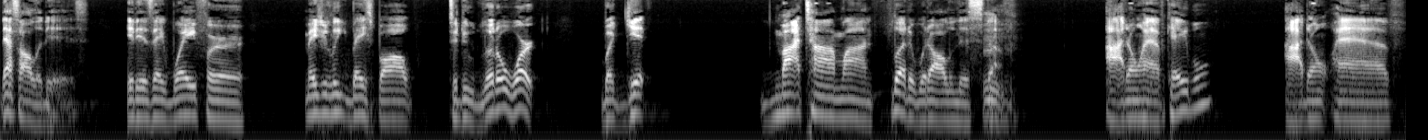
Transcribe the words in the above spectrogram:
That's all it is. It is a way for Major League Baseball to do little work, but get my timeline flooded with all of this stuff. I don't have cable. I don't have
